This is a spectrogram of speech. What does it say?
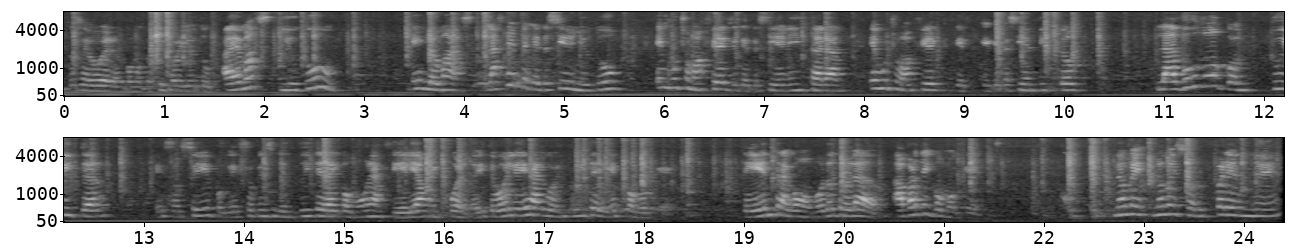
entonces, bueno, como que fui por YouTube. Además, YouTube es lo más. La gente que te sigue en YouTube es mucho más fiel que que te sigue en Instagram, es mucho más fiel que que, te sigue en TikTok. La dudo con Twitter, eso sí, porque yo pienso que en Twitter hay como una fidelidad muy fuerte, ¿viste? Vos lees algo en Twitter y es como que te entra como por otro lado. Aparte como que no me, no me sorprende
